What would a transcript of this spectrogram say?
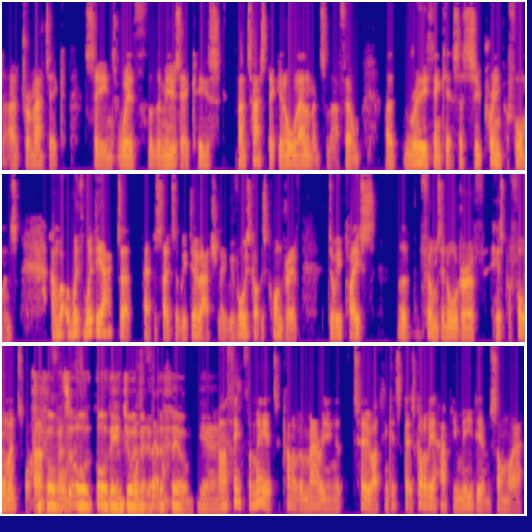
uh, dramatic scenes with the music. He's fantastic in all elements of that film. I really think it's a supreme performance. And with with the actor episodes that we do, actually, we've always got this quandary of do we place the films in order of his performance or her performance, performance or, or the enjoyment or the of the film. Yeah. And I think for me, it's kind of a marrying of the two. I think it's it's got to be a happy medium somewhere.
